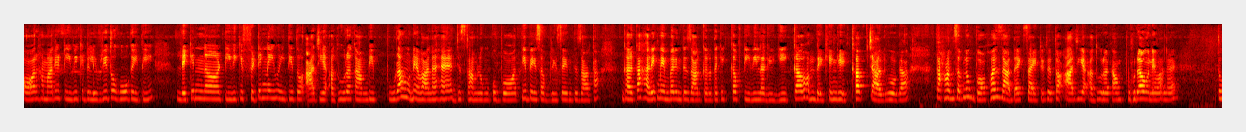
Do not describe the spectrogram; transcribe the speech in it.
और हमारी टीवी की डिलीवरी तो हो गई थी, लेकिन टीवी की फिटिंग नहीं हुई थी तो आज ये अधूरा काम भी पूरा होने वाला है, जिसका हम लोगों को बहुत ही बेसब्री से इंतज़ार था। घर का हर एक मेंबर इंतज़ार कर रहा था कि कब टीवी लगेगी, कब हम देखेंगे, कब चालू होगा। तो हम सब लोग बहुत ज़्यादा एक्साइटेड थे तो आज ये अधूरा काम पूरा होने वाला है। तो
